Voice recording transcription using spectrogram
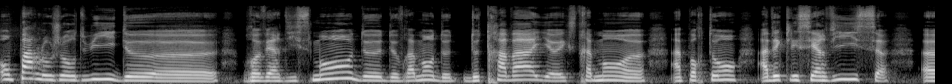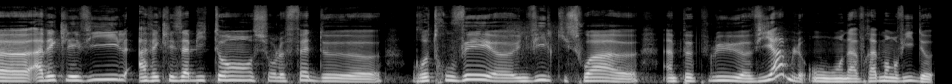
on parle aujourd'hui de reverdissement, de, de vraiment de, de travail extrêmement important avec les services euh, avec les villes, avec les habitants sur le fait de euh, retrouver euh, une ville qui soit euh, un peu plus euh, viable, où on a vraiment envie de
